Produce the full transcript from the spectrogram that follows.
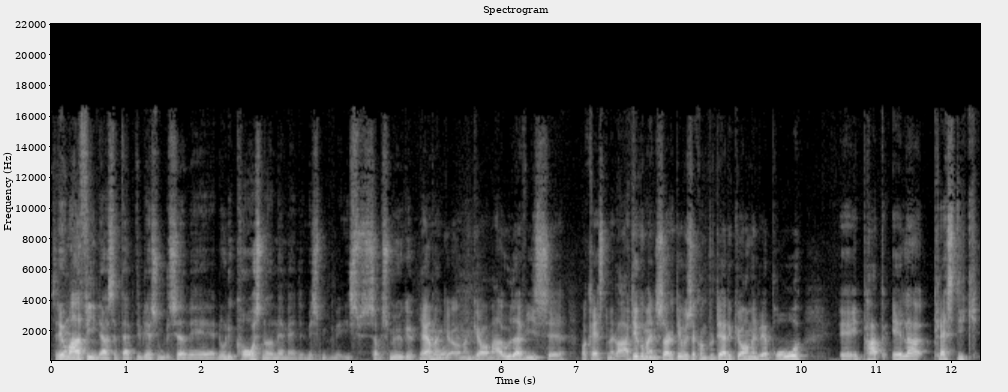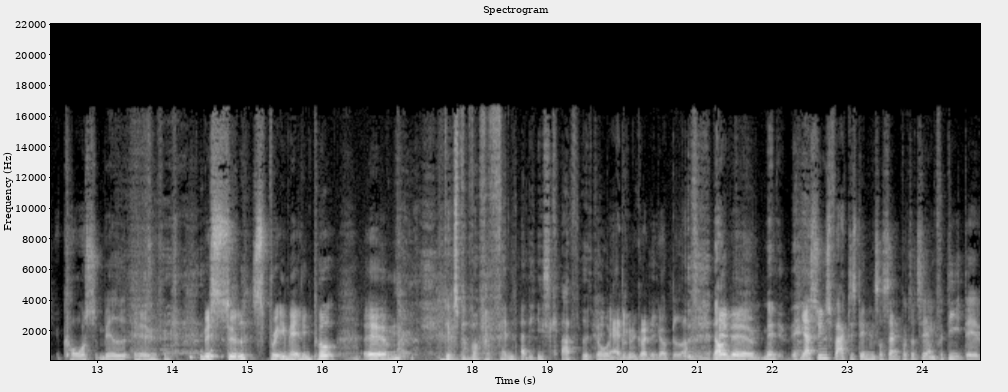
Så det er jo meget fint også, at der, det bliver symboliseret ved, at nu er det kors noget med, med, med, med som smykke. Ja, man gjorde, man gjorde meget ud af at vise, øh, hvor kristen man var. Og det kunne man så, det vil så konkludere, det gjorde man ved at bruge øh, et pap eller plastik kors med, øh, med sølv spraymaling på. Øhm, Det er også bare, hvorfor fanden har de ikke skaffet det ja, det kunne godt have gjort bedre. Nå, Men, øh, men jeg synes faktisk, det er en interessant portrættering, fordi det,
